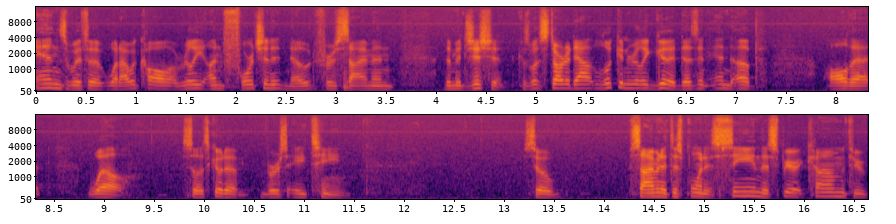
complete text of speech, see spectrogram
ends with a, what I would call a really unfortunate note for Simon the magician. Because what started out looking really good doesn't end up all that well. So let's go to verse 18. So Simon at this point has seen the Spirit come through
